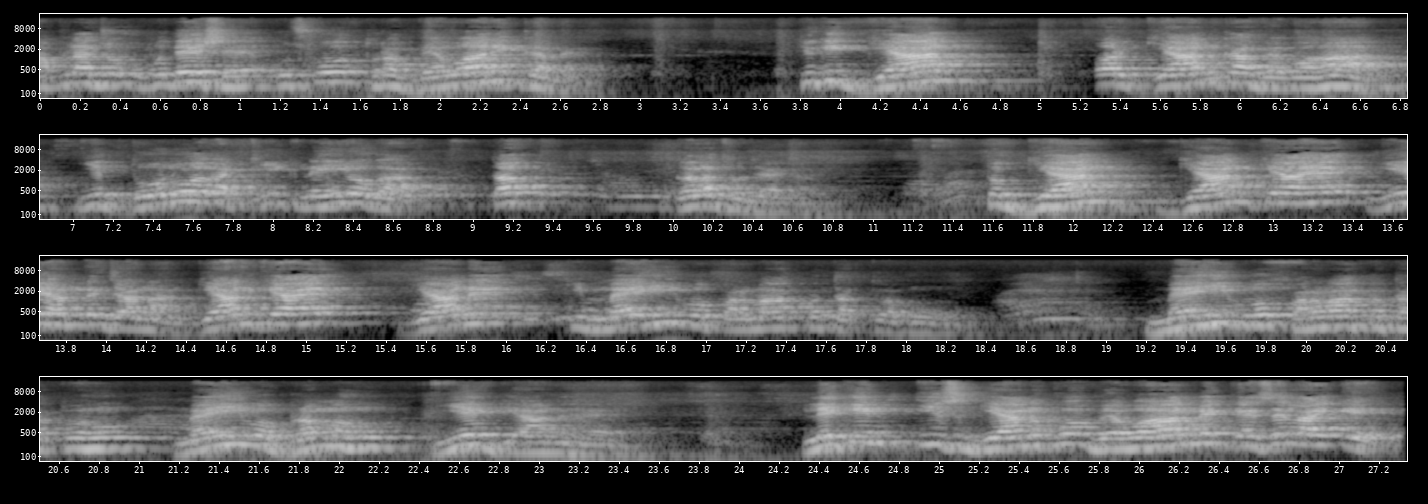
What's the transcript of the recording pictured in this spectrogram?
अपना जो उपदेश है, उसको थोड़ा व्यवहारिक कर रहे हैं। क्योंकि ज्ञान और ज्ञान का व्यवहार, ये दोनों अगर ठीक नहीं होगा, तब गलत हो जाएगा। तो ज्ञान ज्ञान क्या है, ये हमने जाना। ज्ञान क्या है? ज्ञान है कि मैं ही वो परमात्मा तत्व हूँ। मैं ही वो परमात्मा तत्व हूँ, मैं ही वो ब्रह्म हूँ, ये ज्ञान है। लेकिन इस ज्ञान को व्यवहार में कैसे लाएँगे?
